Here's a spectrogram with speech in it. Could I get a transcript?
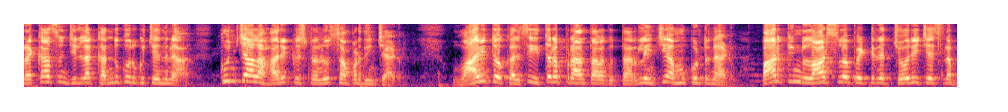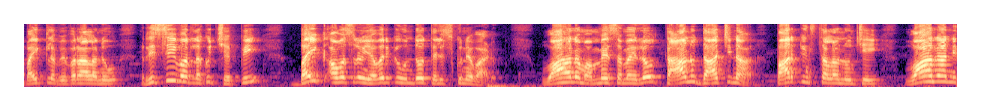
ప్రకాశం జిల్లా కందుకూరుకు చెందిన కుంచాల హరికృష్ణను సంప్రదించాడు. వారితో కలిసి ఇతర ప్రాంతాలకు తరలించి అమ్ముకుంటున్నాడు. పార్కింగ్ లాట్స్లో పెట్టిన చోరీ చేసిన బైక్ల వివరాలను రిసీవర్లకు చెప్పి బైక్ అవసరం ఎవరికి ఉందో తెలుసుకునేవాడు. వాహనం అమ్మే సమయంలో తాను దాచిన పార్కింగ్ స్థలం నుంచి వాహనాన్ని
